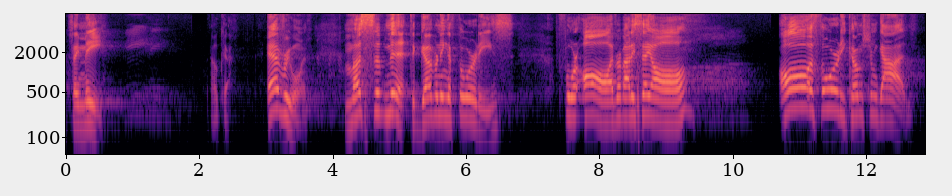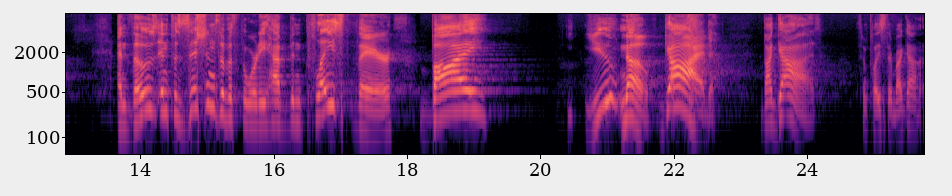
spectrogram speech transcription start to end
Say, me. me. Okay. Everyone must submit to governing authorities for all. Everybody say, all. All, authority comes from God. And those in positions of authority have been placed there by you? No, God. By God. It's been placed there by God.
